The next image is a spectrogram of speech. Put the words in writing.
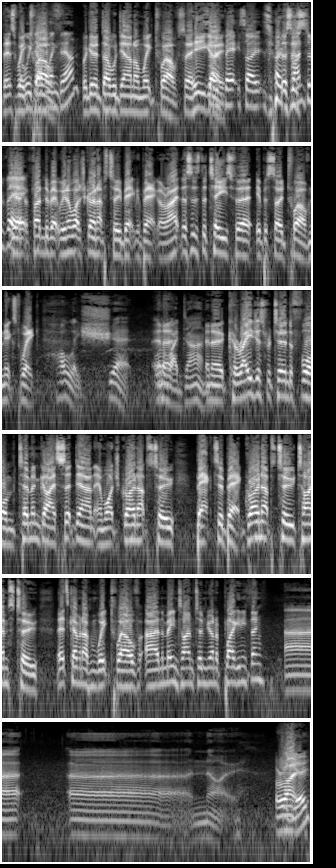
That's week we 12. doubling down? We're going to double down on week 12. So here you so go. Back, so so This front is- to back. Yeah, front to back. We're going to watch Grown Ups 2 back to back, all right? This is the tease for episode 12 next week. Holy shit. What In have a- I done? In a courageous return to form, Tim and Guy sit down and watch Grown Ups 2 back to back. Grown Ups 2 times 2. That's coming up in week 12. Uh, in the meantime, Tim, do you want to plug anything? Uh, uh, no. All right.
